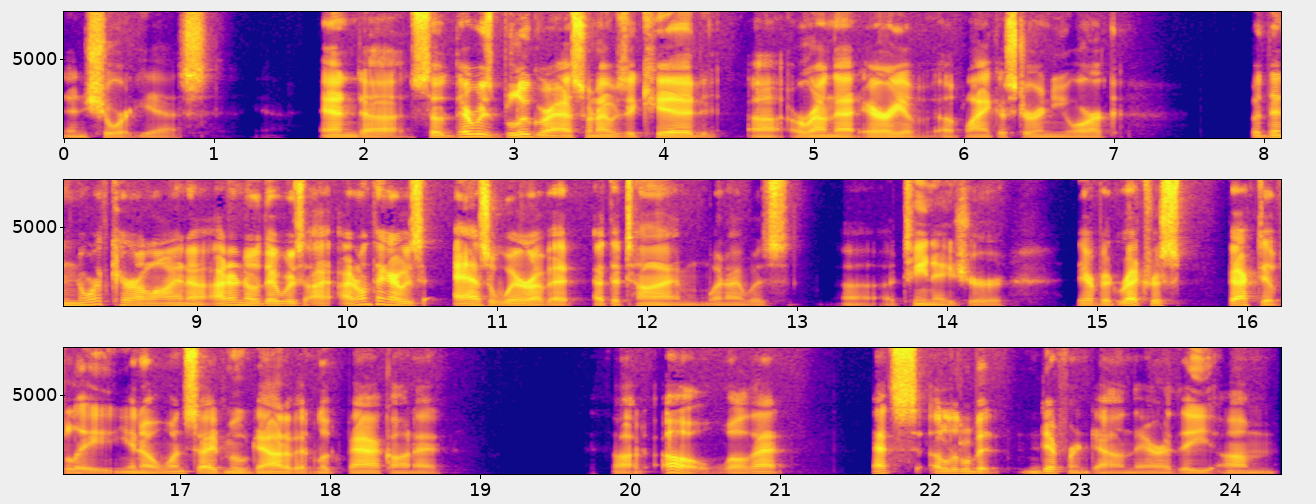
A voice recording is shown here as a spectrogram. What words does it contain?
in short, yes. And uh, so there was bluegrass when I was a kid uh, around that area of, of, Lancaster and New York. But then North Carolina, I don't know, there was, I, I don't think I was as aware of it at the time when I was uh, a teenager there. But retrospectively, you know, once I'd moved out of it and looked back on it, I thought, oh, well, that that's a little bit different down there. The, um,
